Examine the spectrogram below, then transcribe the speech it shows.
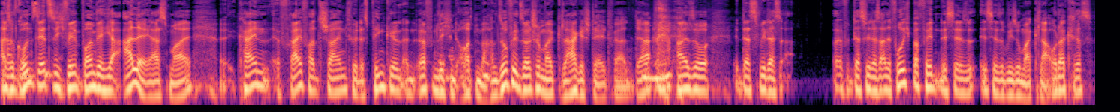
Also grundsätzlich will, wollen wir hier alle erstmal äh, keinen Freifahrtschein für das Pinkeln an öffentlichen Orten machen. So viel soll schon mal klargestellt werden. Ja? Mhm. Also, dass wir das dass wir das alle furchtbar finden, ist ja, ist ja sowieso mal klar, oder Chris?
